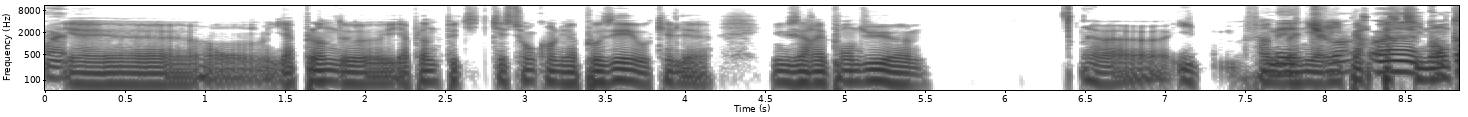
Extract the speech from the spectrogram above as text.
ouais. Euh, il y a plein de, il y a plein de petites questions qu'on lui a posées auxquelles euh, il nous a répondu euh, enfin, de manière vois, hyper ouais, pertinente.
